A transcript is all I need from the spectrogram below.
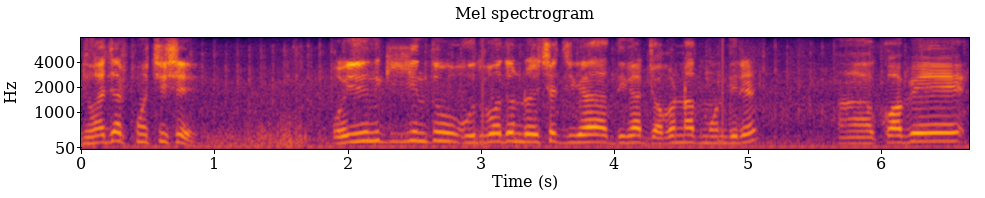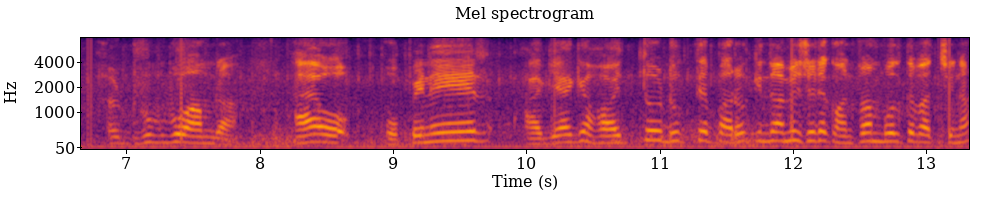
দু হাজার পঁচিশে, ওই দিন কি কিন্তু উদ্বোধন রয়েছে দীঘা দীঘার জগন্নাথ মন্দিরের। কবে ঢুকবো আমরা? হ্যাঁ ওপেনের আগে আগে হয়তো ঢুকতে পারো, কিন্তু আমি সেটা কনফার্ম বলতে পারছি না।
